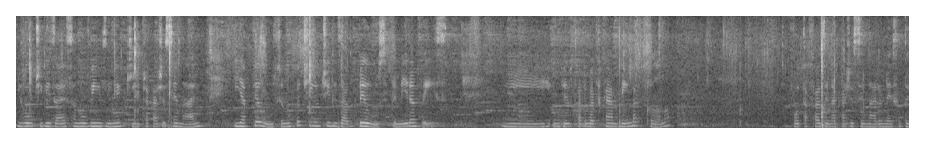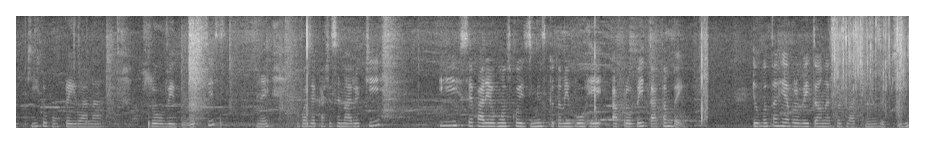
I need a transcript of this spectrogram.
E vou utilizar essa nuvenzinha aqui para caixa cenário e a pelúcia. Eu nunca tinha utilizado pelúcia, primeira vez. E o resultado vai ficar bem bacana. Vou estar tá fazendo a caixa cenário nessa daqui, que eu comprei lá na Sorve Doces, né? Vou fazer a caixa cenário aqui e separei algumas coisinhas que eu também vou reaproveitar também. Eu vou estar tá reaproveitando essas latinhas aqui.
